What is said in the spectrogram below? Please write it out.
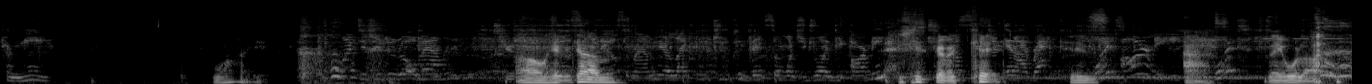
For me. Why? What did you do to O'Malley? Oh, here we come. Else around here likely to convince someone to join the army? She's gonna kick his What ass. What? They all are.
